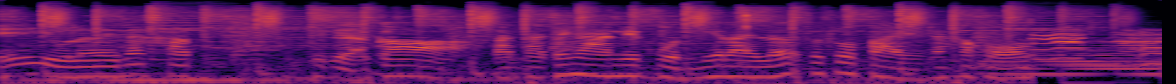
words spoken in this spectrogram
ๆอยู่เลยนะครับ ที่เหลือก็การใช้งานมีฝุ่นมีอะไรเลอะทั่วๆไปนะครับผม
